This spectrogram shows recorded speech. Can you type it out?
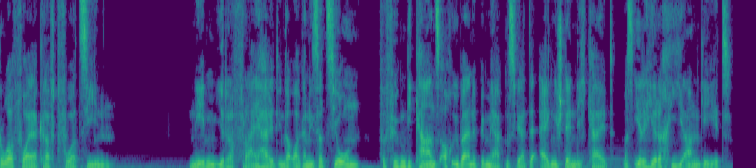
roher Feuerkraft vorziehen. Neben ihrer Freiheit in der Organisation verfügen die Khans auch über eine bemerkenswerte Eigenständigkeit, was ihre Hierarchie angeht.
